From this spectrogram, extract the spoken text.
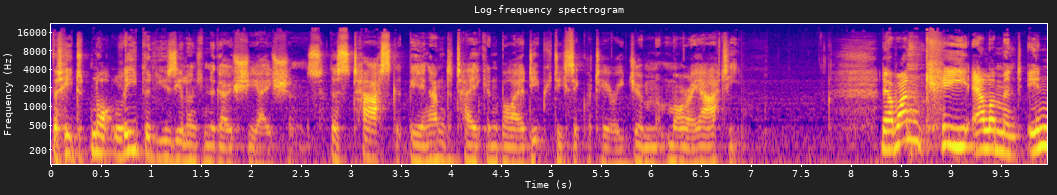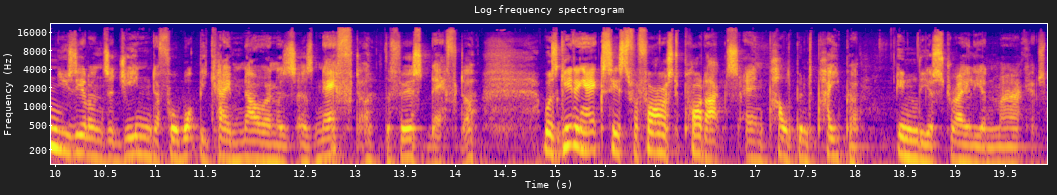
that he did not lead the New Zealand negotiations, this task being undertaken by a Deputy Secretary, Jim Moriarty. Now, one key element in New Zealand's agenda for what became known as, as NAFTA, the first NAFTA, was getting access for forest products and pulp and paper in the Australian market.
